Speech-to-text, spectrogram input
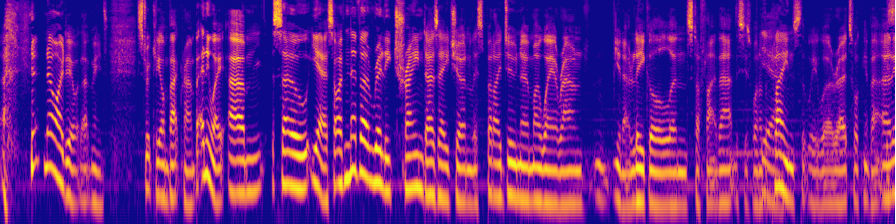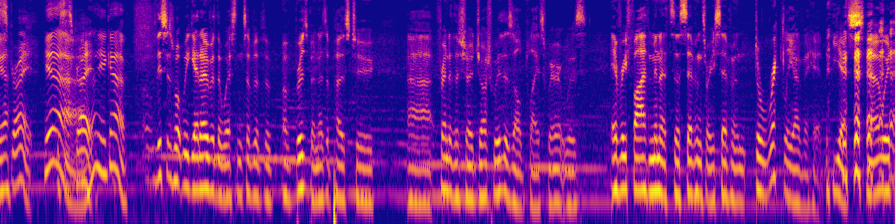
no idea what that means. Strictly on background, but anyway. Um, so yeah, so I've never really trained as a journalist, but I do know my way around, you know, legal and stuff like that. This is one of Yeah. the planes that we were uh, talking about earlier. This is great. Yeah, this is great. There you go. This is what we get over the western suburbs of, of Brisbane, as opposed to uh, friend of the show Josh Withers' old place, where it was every five minutes a seven three seven directly overhead. Yes, no, we're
